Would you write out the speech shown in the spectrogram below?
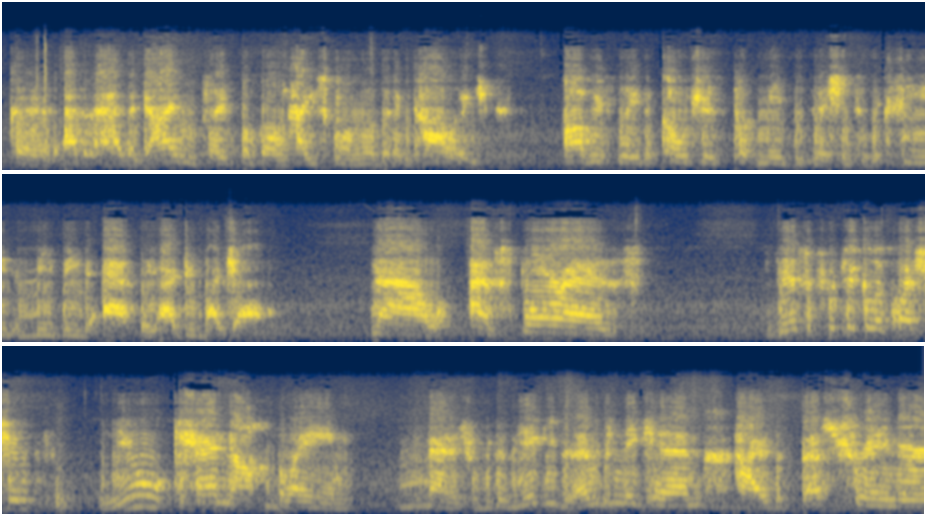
because as, as a guy who played football in high school and a little bit in college, obviously the coaches put me in position to succeed, and me being the athlete, I do my job. Now, as far as this particular question, you cannot blame management because the Yankees did everything they can, hired the best trainer,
